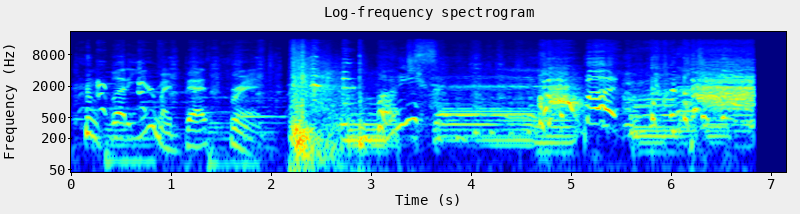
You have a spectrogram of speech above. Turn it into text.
Buddy, you're my best friend. Buddy?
